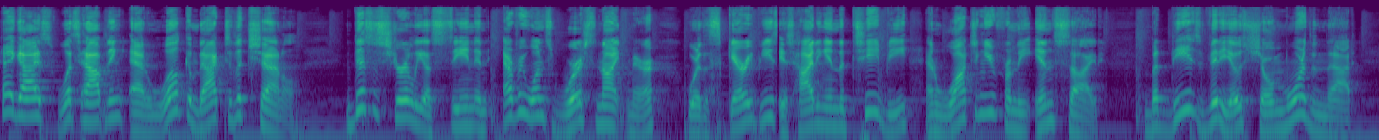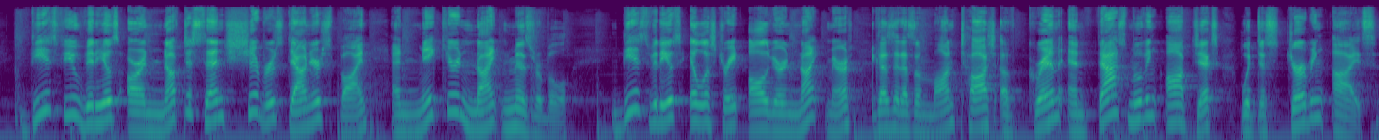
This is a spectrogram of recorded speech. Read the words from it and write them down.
Hey guys, what's happening and welcome back to the channel. This is surely a scene in everyone's worst nightmare where the scary beast is hiding in the TV and watching you from the inside. But these videos show more than that. These few videos are enough to send shivers down your spine and make your night miserable. These videos illustrate all of your nightmares because it has a montage of grim and fast moving objects with disturbing eyes.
